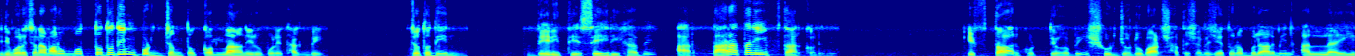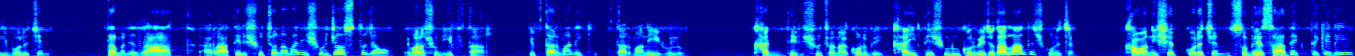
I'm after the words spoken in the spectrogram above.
তিনি বলেছেন, আমার উম্মত ততদিন পর্যন্ত কল্যাণের উপরে থাকবে। যতদিন দেরিতে সেহরি খাবে আর তাড়াতাড়ি ইফতার করবে। ইফতার করতে হবে সূর্য ডুবার সাথে সাথে। যেহেতু রব্বুল আলমিন আল্লাইল বলেছেন তার মানে রাত, আর রাতের সূচনা মানে সূর্য অস্ত যাওয়া। এবার আসুন ইফতার। ইফতার মানে কি? ইফতার মানেই হলো খাদ্যের সূচনা করবে, খাইতে শুরু করবে, যেটা আল্লাহ আদেশ করেছেন। খাওয়া নিষেধ করেছেন শোভে সাদেক থেকে নিয়ে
